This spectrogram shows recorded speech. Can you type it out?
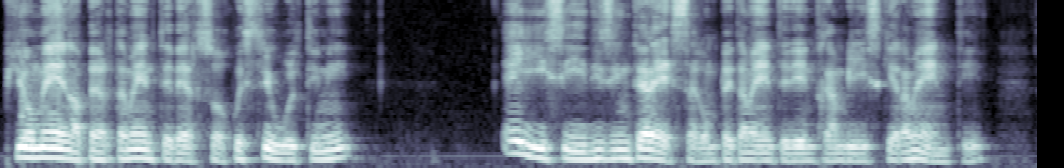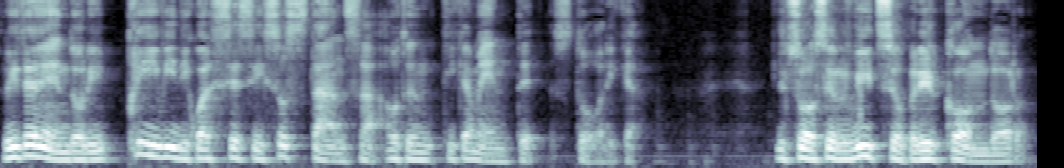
più o meno apertamente verso questi ultimi, egli si disinteressa completamente di entrambi gli schieramenti, ritenendoli privi di qualsiasi sostanza autenticamente storica. Il suo servizio per il Condor,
